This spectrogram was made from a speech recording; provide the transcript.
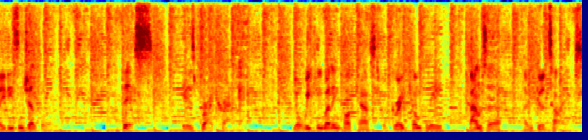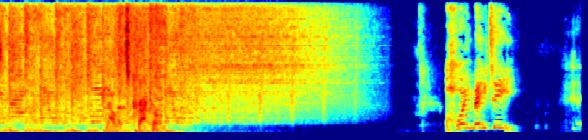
Ladies and gentlemen, this is Bride Crack, your weekly wedding podcast for great company, banter, and good times. Now let's crack on. Ahoy, matey!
